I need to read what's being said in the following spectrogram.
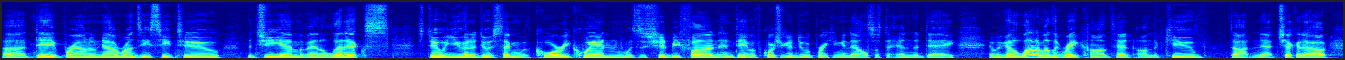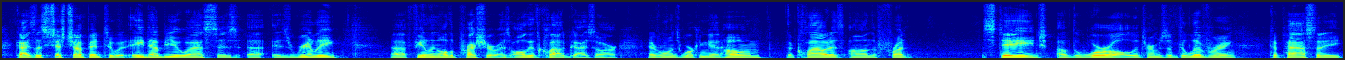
uh, Dave Brown, who now runs EC2, the GM of Analytics, Stu, you're going to do a segment with Corey Quinn, which should be fun. And Dave, of course, you're going to do a breaking analysis to end the day. And we've got a lot of other great content on thecube.net. Check it out. Guys, let's just jump into it. AWS is, uh, is really uh, feeling all the pressure as all the cloud guys are. Everyone's working at home. The cloud is on the front stage of the world in terms of delivering capacity,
